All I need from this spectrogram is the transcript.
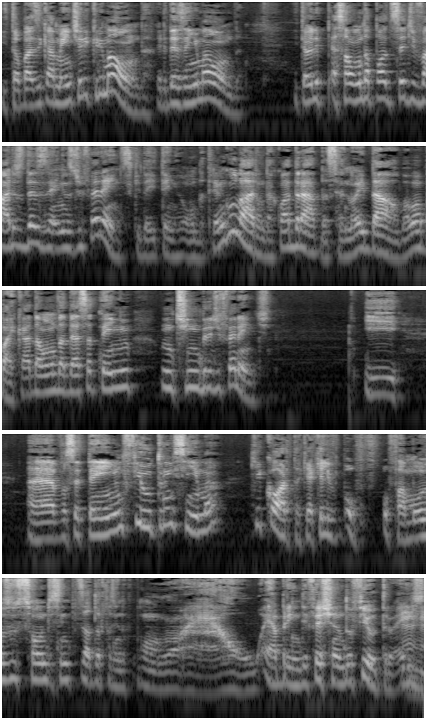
Então, basicamente, ele cria uma onda. Ele desenha uma onda. Então, ele- essa onda pode ser de vários desenhos diferentes. Que daí tem onda triangular, onda quadrada, senoidal, bababá. E cada onda dessa tem um timbre diferente. E é, você tem um filtro em cima que corta, que é aquele o, o famoso som de sintetizador fazendo é abrindo e fechando o filtro, é isso.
